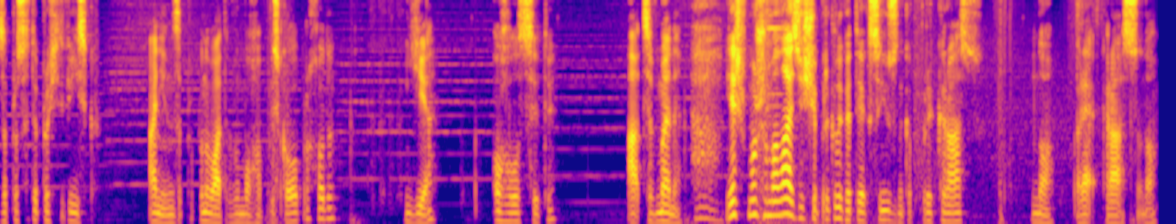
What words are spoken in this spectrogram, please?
Запросити прохід військ. А, ні, не запропонувати вимога військового проходу. Є. Оголосити. А, це в мене. Я ж можу Малайзію ще прикликати як союзника. Прекрасно. Прекрасно.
